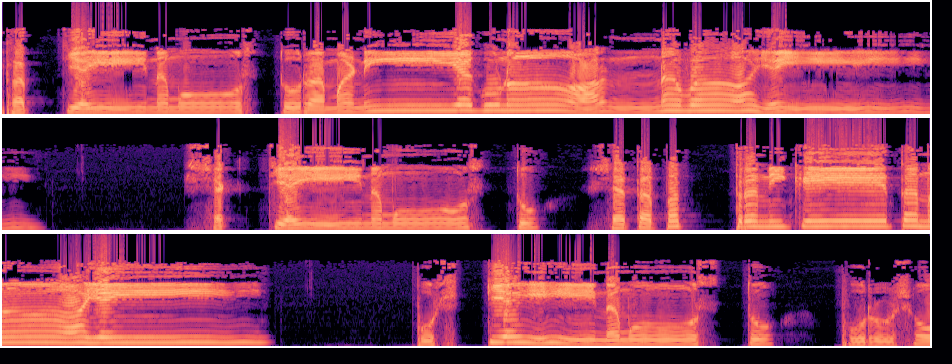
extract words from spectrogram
रत्यै नमोऽस्तु रमणीयगुणार्णवायै। शक्त्यै नमोऽस्तु शतपत्रनिकेतनायै। पुष्ट्यै नमोऽस्तु पुरुषो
